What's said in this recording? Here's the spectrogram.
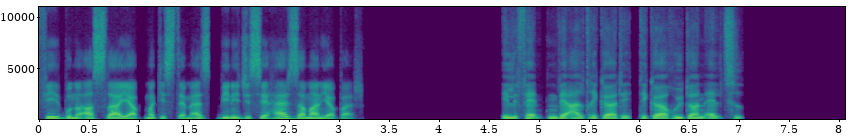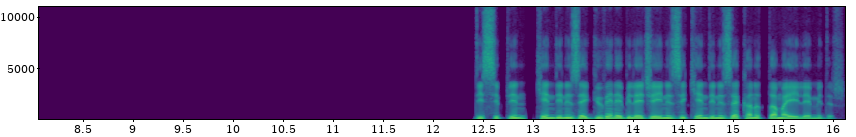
Fil bunu asla yapmak istemez, binicisi her zaman yapar. Elefanten vil aldrig gøre det, det gør rytteren altid. Disiplin, kendinize güvenebileceğinizi kendinize kanıtlama eylemidir.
